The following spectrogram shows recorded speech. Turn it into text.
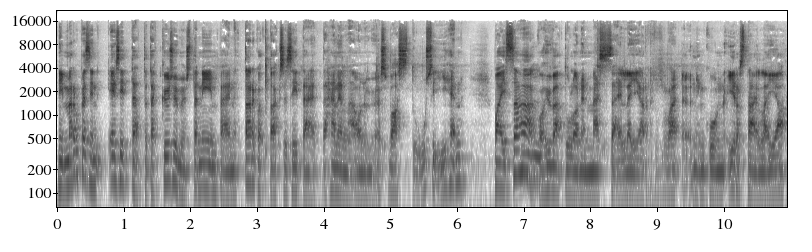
niin mä rupesin esittää tätä kysymystä niin päin, että tarkoittaako se sitä, että hänellä on myös vastuu siihen? Vai saako mm. hyvätuloinen mässäillä ja niin kun irstailla ja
